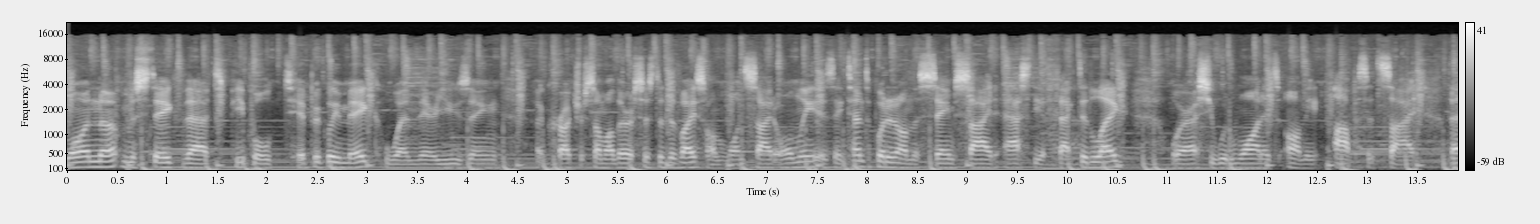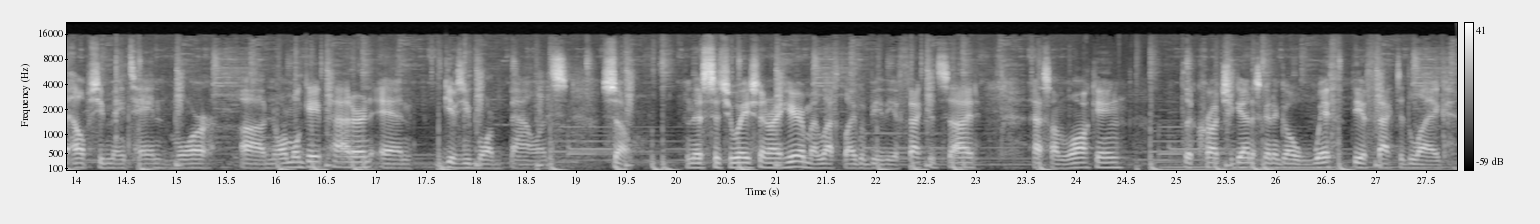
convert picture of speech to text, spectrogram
One mistake that people typically make when they're using a crutch or some other assisted device on one side only is they tend to put it on the same side as the affected leg, whereas you would want it on the opposite side. That helps you maintain more uh, normal gait pattern and gives you more balance. So in this situation right here, my left leg would be the affected side. As I'm walking, the crutch again is gonna go with the affected leg.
